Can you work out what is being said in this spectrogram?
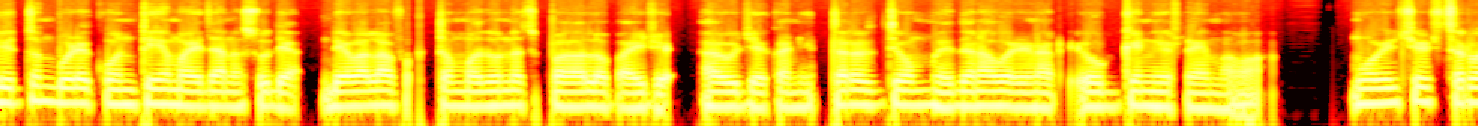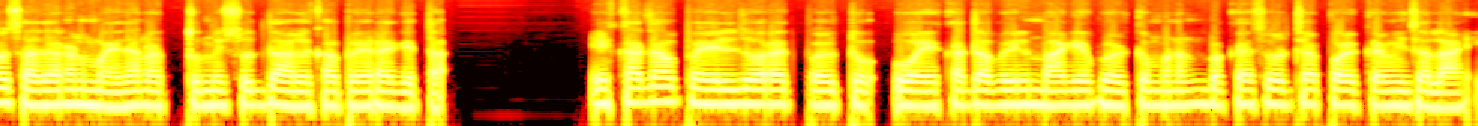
इथून पुढे कोणतेही मैदान असू द्या. देवाला फक्त मधूनच पळालं पाहिजे. आयोजकांनी तरच देव मैदानावर येणार. योग्य निर्णय मावा. मोईल शेट सर्वसाधारण मैदानात तुम्ही सुद्धा हलका पेहरा घेता. एखादा बैल जोरात पळतो व एखादा बैल मागे पळतो म्हणून बकासूरचा पळ कमी झाला आहे.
